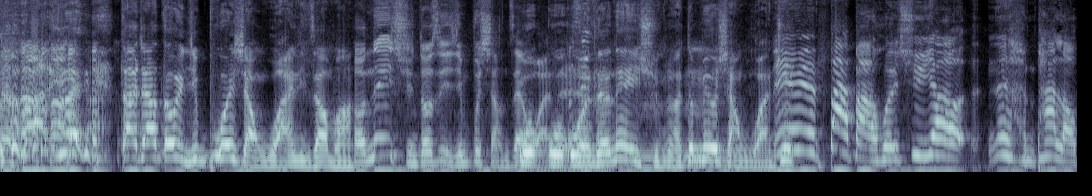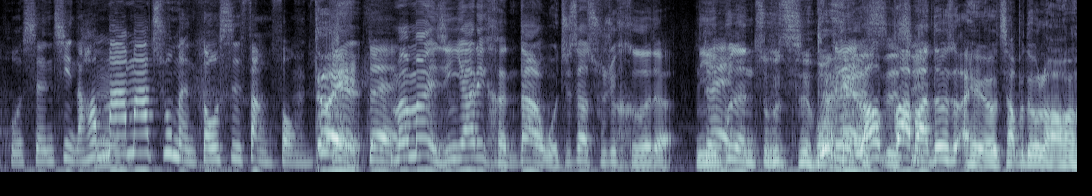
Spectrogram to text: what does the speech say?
因为大家都已经不会想玩，你知道吗？哦，那一群都是已经不想再玩。我我的那一群啊，都没有想玩，因为爸爸回去要那很怕老。婆生气，然后妈妈出门都是放风。对对，妈妈已经压力很大了，我就是要出去喝的，你不能阻止我。对，然后爸爸都说：“哎呦，差不多了。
